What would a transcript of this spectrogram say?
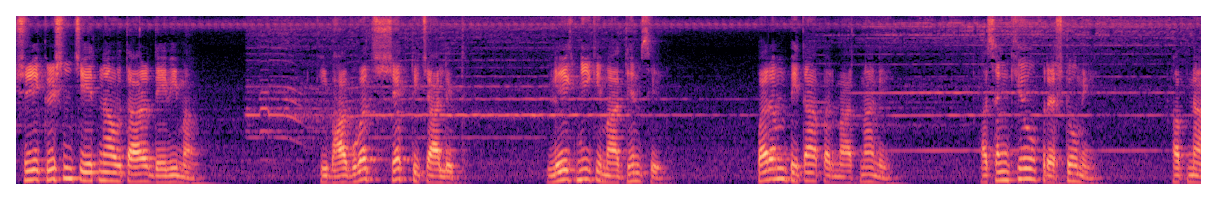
श्री कृष्ण चेतना अवतार देवी माँ की भागवत शक्ति चालित लेखनी के माध्यम से परम पिता परमात्मा ने असंख्यों पृष्ठों में अपना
